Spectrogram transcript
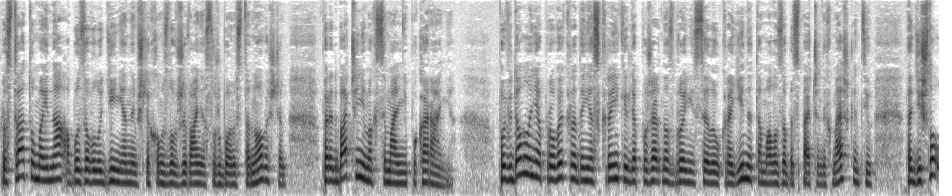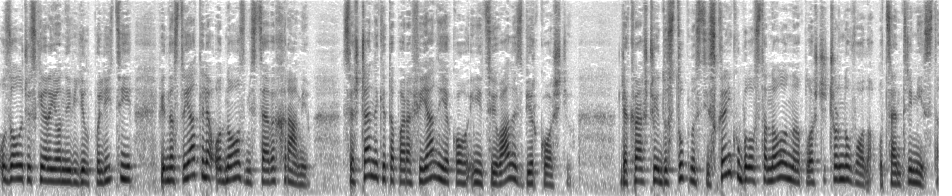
розтрату майна або заволодіння ним шляхом зловживання службовим становищем передбачені максимальні покарання. Повідомлення про викрадення скриньки для пожертв на Збройні Сили України та малозабезпечених мешканців надійшло у Золочівський районний відділ поліції від настоятеля одного з місцевих храмів, священники та парафіяни якого ініціювали збір коштів. Для кращої доступності скриньку було встановлено на площі Чорновола у центрі міста.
